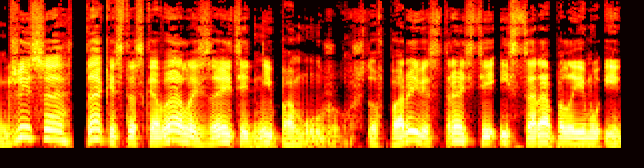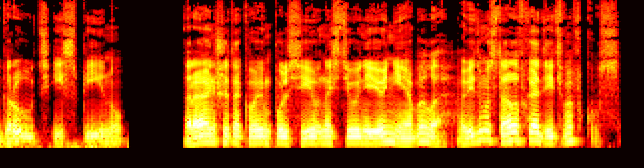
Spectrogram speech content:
Джиса так истосковалась за эти дни по мужу, что в порыве страсти исцарапала ему и грудь, и спину. Раньше такой импульсивности у нее не было, видимо, стала входить во вкус.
